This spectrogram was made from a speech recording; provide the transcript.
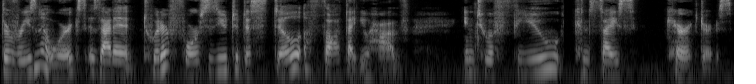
The reason it works is that it Twitter forces you to distill a thought that you have into a few concise characters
